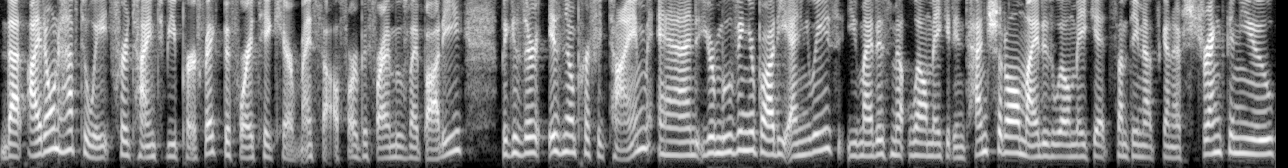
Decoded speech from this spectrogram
that i don't have to wait for time to be perfect before i take care of myself or before i move my body because there is no perfect time and you're moving your body anyways. You might as well make it intentional might as well make it something that's going to strengthen you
